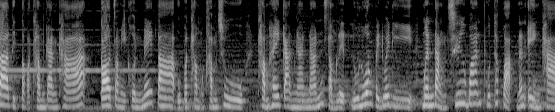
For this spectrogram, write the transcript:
จาติดต่อทำการค้า ก็จะมีคนเมตตาอุปถัมคำชูทำให้การงานนั้นสำเร็จลุล่วงไปด้วยดี เหมือนดั่งชื่อว่านพุทธกวักนั่นเองค่ะ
